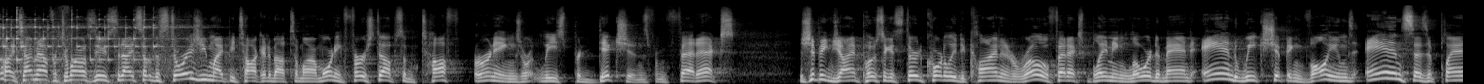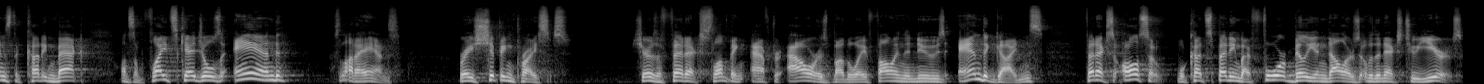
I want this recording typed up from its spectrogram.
All right, time now for tomorrow's news tonight. Some of the stories you might be talking about tomorrow morning. First up, some tough earnings, or at least predictions from FedEx. The shipping giant posting its third quarterly decline in a row. FedEx blaming lower demand and weak shipping volumes, and says it plans to cutting back on some flight schedules and there's a lot of hands. Raise shipping prices. Shares of FedEx slumping after hours, by the way, following the news and the guidance. FedEx also will cut spending by $4 billion over the next two years.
